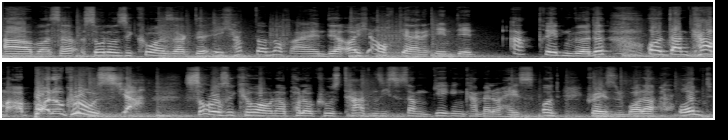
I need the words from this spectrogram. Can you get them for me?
Aber Solo Sikoa sagte, ich habe da noch einen, der euch auch gerne in den A treten würde. Und dann kam Apollo Crews. Ja, Solo Secure und Apollo Crews taten sich zusammen gegen Carmelo Hayes und Grayson Waller und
